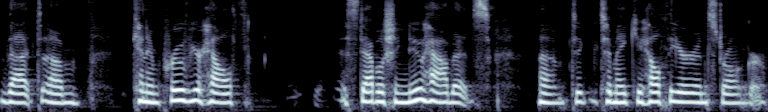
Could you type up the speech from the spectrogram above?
that um, can improve your health, establishing new habits um, to, to make you healthier and stronger.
